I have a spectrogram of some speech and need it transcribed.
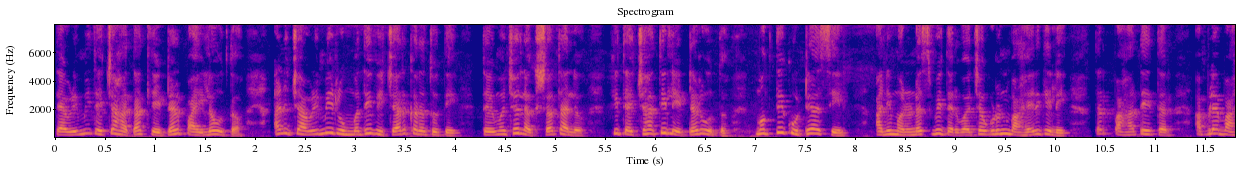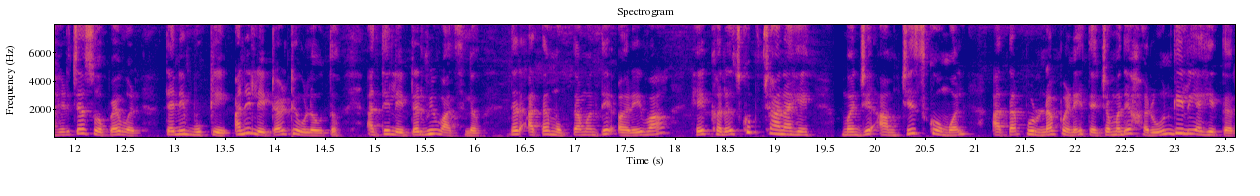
त्यावेळी मी त्याच्या हातात लेटर पाहिलं होतं. आणि ज्यावेळी मी रूममध्ये विचार करत होते तेव्हा माझ्या लक्षात आलं की त्याच्या हाती लेटर होतं. मग ते कुठे असेल? आणि म्हणूनच मी दरवाजा उघडून बाहेर गेले. तर पाहते तर आपल्या बाहेरच्या सोप्यावर त्याने बुके आणि लेटर ठेवलं होतं. आणि ते लेटर मी वाचलं. तर आता मुक्ता म्हणते अरे वा हे खरंच खूप छान आहे. म्हणजे आमचीच कोमल आता पूर्णपणे त्याच्यामध्ये हरवून गेली आहे तर.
